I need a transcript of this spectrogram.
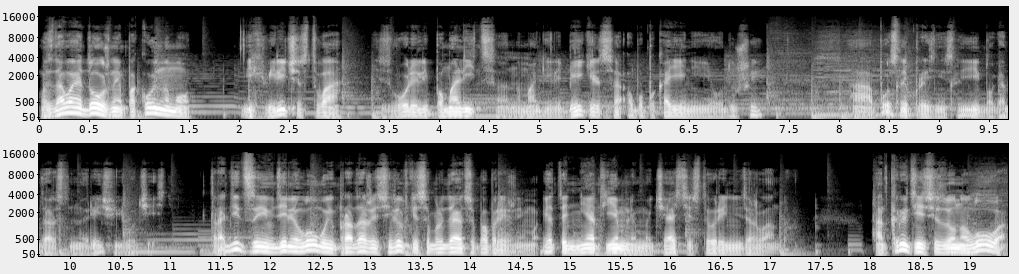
Воздавая должное покойному, Их величество изволили помолиться на могиле Бекельса об упокоении его души, а после произнесли благодарственную речь в его честь. Традиции в деле лова и продажи селедки соблюдаются по-прежнему. Это неотъемлемая часть истории Нидерландов. Открытие сезона лова,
